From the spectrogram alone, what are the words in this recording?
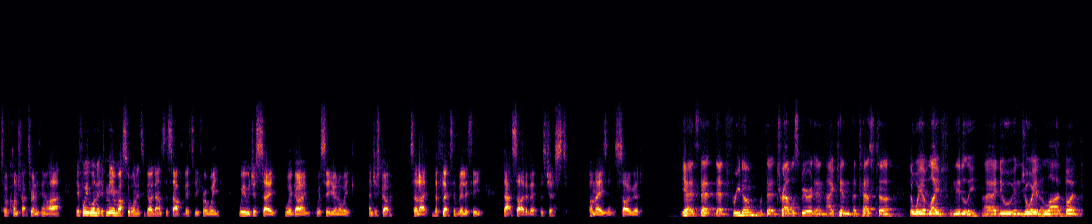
to a contract or anything like that. If we wanted if me and Russell wanted to go down to the south of Italy for a week, we would just say, We're going, we'll see you in a week and just go. So like the flexibility, that side of it was just amazing. So good. Yeah, it's that that freedom with that travel spirit, and I can attest to the way of life in Italy. I, I do enjoy it a lot, but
